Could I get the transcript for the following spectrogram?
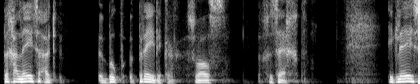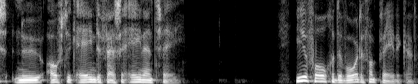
We gaan lezen uit het boek Prediker, zoals gezegd. Ik lees nu hoofdstuk 1, de versen 1 en 2. Hier volgen de woorden van Prediker,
